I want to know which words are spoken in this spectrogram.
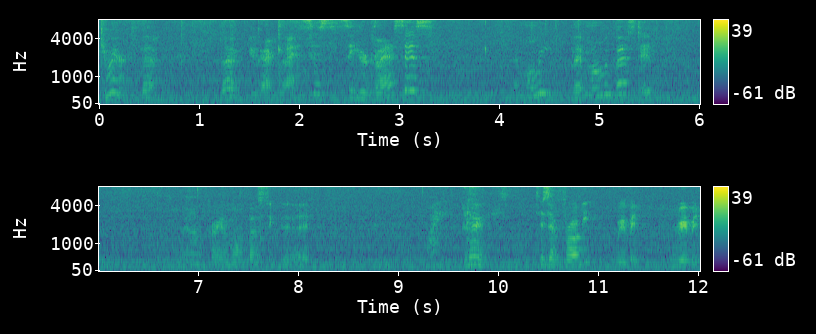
Come here. Look. Look. You got glasses? See your glasses? Let Mommy. Let Mama bust it. Well, I'm afraid I'm gonna bust it good. Wait, look. Is that Froggy? Ribbit, ribbit.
